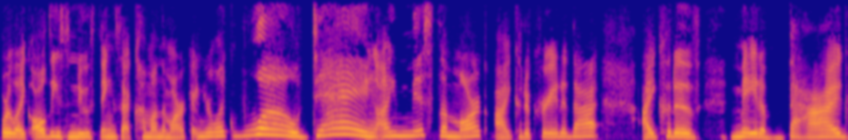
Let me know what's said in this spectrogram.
Or like all these new things that come on the market, and you're like, whoa, dang, I missed the mark. I could have created that. I could have made a bag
